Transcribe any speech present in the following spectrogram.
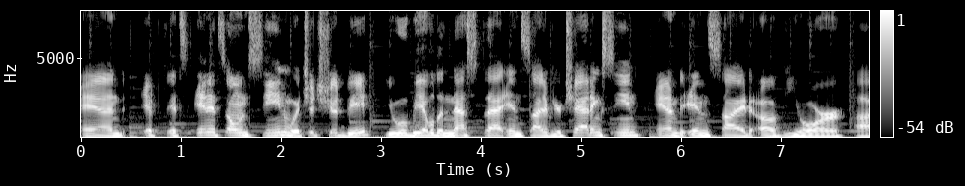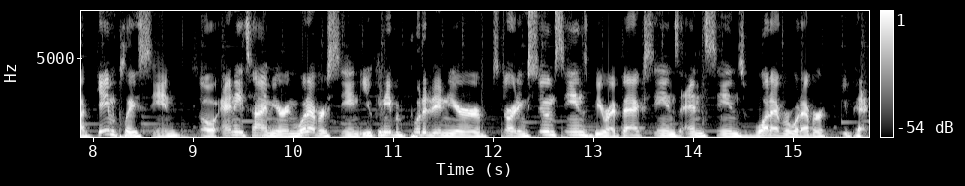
And if it's in its own scene, which it should be, you will be able to nest that inside of your chatting scene and inside of your uh, gameplay scene. So anytime you're in whatever scene, you can even put it in your starting soon scenes, be right back scenes, end scenes, whatever, whatever you pick.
